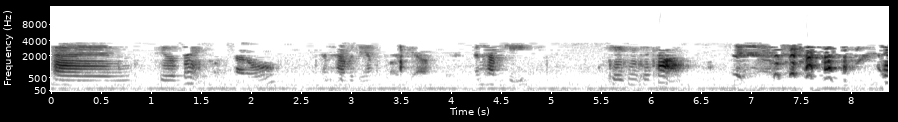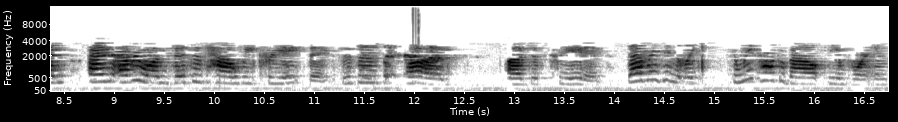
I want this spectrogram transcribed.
and do the thing. Petals and have a dance party after. And have cake. Cake and cacao. And and everyone, this is how we create things. This is the fun of just creating. That brings me to like, can we talk about the importance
